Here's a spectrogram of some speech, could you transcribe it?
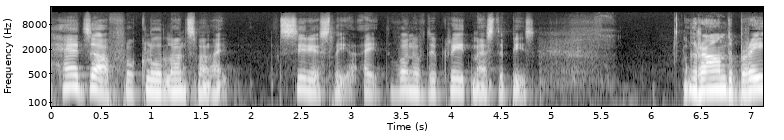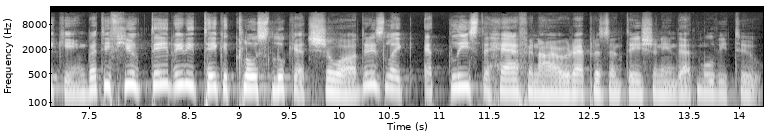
heads up for Claude Lanzmann, I, seriously, I, one of the great masterpieces groundbreaking. But if you really take a close look at Shoah, there is like at least a half an hour representation in that movie too.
